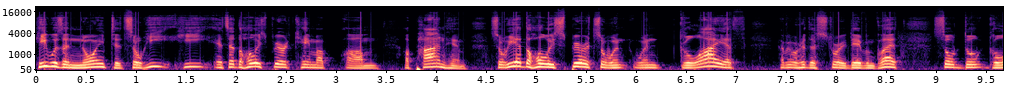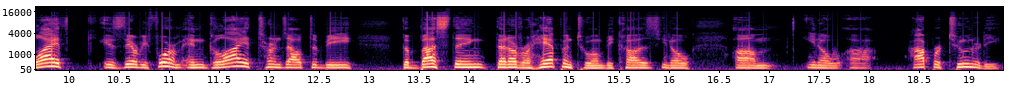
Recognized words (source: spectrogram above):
he was anointed, so he he it said the Holy Spirit came up um, upon him, so he had the Holy Spirit. So when when Goliath, have you ever heard the story of David and Goliath? So Goliath is there before him, and Goliath turns out to be the best thing that ever happened to him because you know, um, you know, uh, opportunity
